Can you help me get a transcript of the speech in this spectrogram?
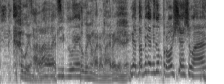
Kok gue yang marah-marah sih? gue. Kok gue yang marah-marah ya, Nek? Enggak, tapi kan itu proses, Wan.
